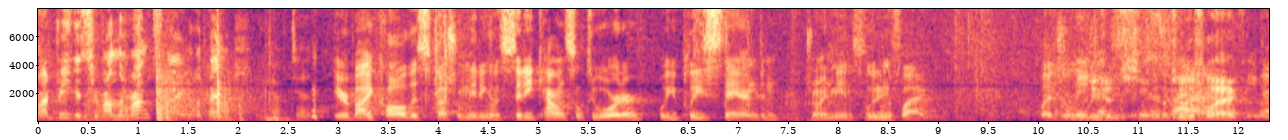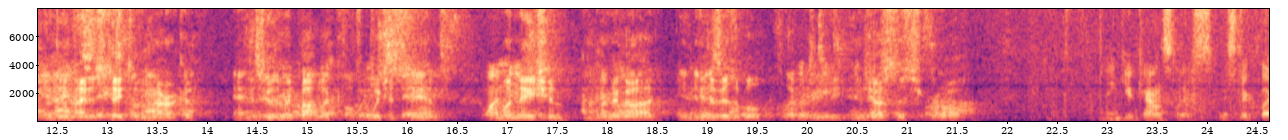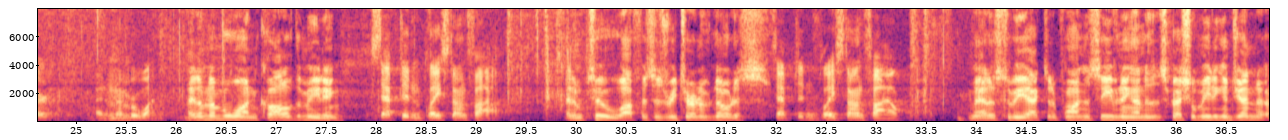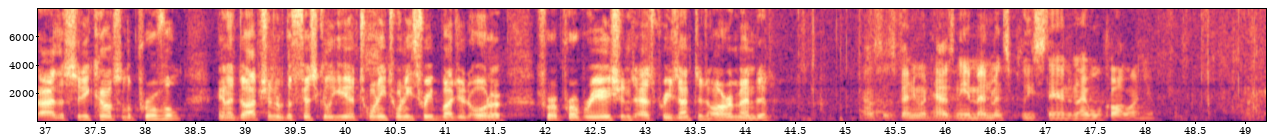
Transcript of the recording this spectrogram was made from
Rodrigues, you're on the wrong side of the bench. You have to, Hereby call this special meeting of the City Council to order. Will you please stand and join me in saluting the flag? I Pledge allegiance allegiance to the flag of the United States of America and to the republic for which it stands, one nation, under God, indivisible, with liberty and justice for all. Thank you, councilors. Mr. Clerk, item number one, Item number one, call of the meeting. accepted and placed on file. Item two, officers' return of notice. Accepted and placed on file. Matters to be acted upon this evening under the special meeting agenda are the city council approval and adoption of the fiscal year 2023 budget order for appropriations as presented or amended. Councilors, if anyone has any amendments, please stand and I will call on you.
